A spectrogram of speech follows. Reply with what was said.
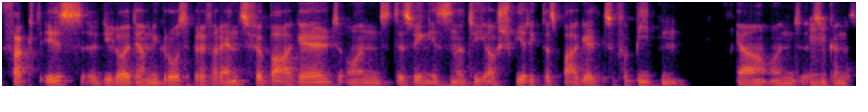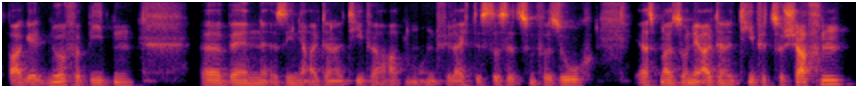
Fakt ist, die Leute haben eine große Präferenz für Bargeld und deswegen ist es natürlich auch schwierig, das Bargeld zu verbieten. Ja, und mhm. sie können das Bargeld nur verbieten, äh, wenn sie eine Alternative haben. Und vielleicht ist das jetzt ein Versuch, erstmal so eine Alternative zu schaffen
